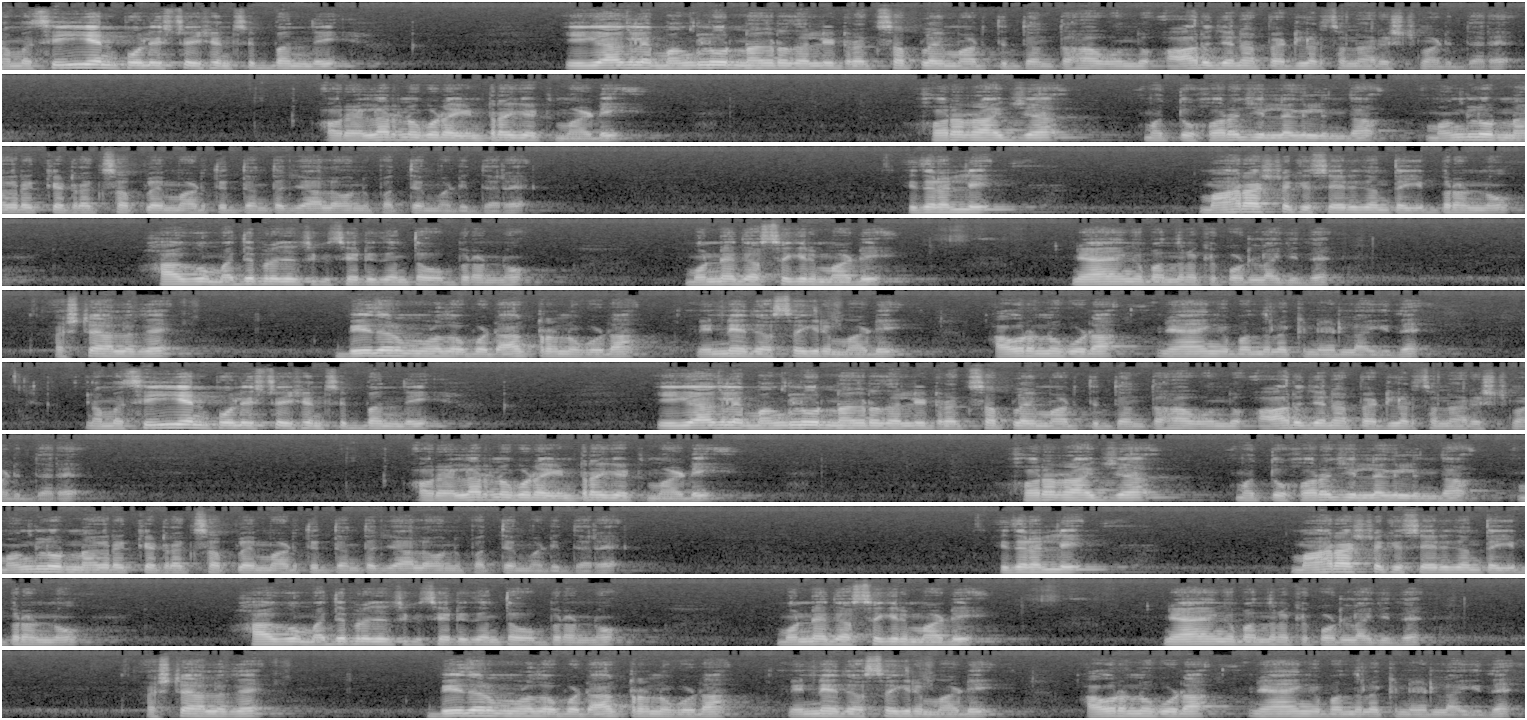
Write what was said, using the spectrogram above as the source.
ನಮ್ಮ C N police station ಸಿಬ್ಬಂದಿ ಈಗಾಗಲೇ ಮಂಗಳೂರು ನಗರದಲ್ಲಿ ಡ್ರಗ್ ಸಪ್ಲೈ ಮಾಡ್ತಿದ್ದಂತಹ ಒಂದು ಆರು ಜನ ಪೆಡ್ಲರ್ಸನ್ನು ಅರೆಸ್ಟ್ ಮಾಡಿದ್ದಾರೆ. ಅವರೆಲ್ಲರನ್ನೂ ಕೂಡ ಇಂಟ್ರಾಗೇಟ್ ಮಾಡಿ ಹೊರ ರಾಜ್ಯ ಮತ್ತು ಹೊರ ಜಿಲ್ಲೆಗಳಿಂದ ಮಂಗಳೂರು ನಗರಕ್ಕೆ ಡ್ರಗ್ ಸಪ್ಲೈ ಮಾಡ್ತಿದ್ದಂಥ ಜಾಲವನ್ನು ಪತ್ತೆ ಮಾಡಿದ್ದಾರೆ. ಇದರಲ್ಲಿ ಮಹಾರಾಷ್ಟ್ರಕ್ಕೆ ಸೇರಿದಂಥ ಇಬ್ಬರನ್ನು ಹಾಗೂ ಮಧ್ಯಪ್ರದೇಶಕ್ಕೆ ಸೇರಿದಂಥ ಒಬ್ಬರನ್ನು ಮೊನ್ನೆ ದಸ್ತಗಿರಿ ಮಾಡಿ ನ್ಯಾಯಾಂಗ ಬಂಧನಕ್ಕೆ ಕೊಡಲಾಗಿದೆ. ಅಷ್ಟೇ ಅಲ್ಲದೆ ಬೀದರ್ ಮೂಲದ ಒಬ್ಬ ಡಾಕ್ಟ್ರನ್ನು ಕೂಡ ನಿನ್ನೆ ದಸ್ತಗಿರಿ ಮಾಡಿ ಅವರನ್ನು ಕೂಡ ನ್ಯಾಯಾಂಗ ಬಂಧನಕ್ಕೆ ನೀಡಲಾಗಿದೆ. ನಮ್ಮ ಸಿ ಎನ್ ಪೊಲೀಸ್ ಸ್ಟೇಷನ್ ಸಿಬ್ಬಂದಿ ಈಗಾಗಲೇ ಮಂಗಳೂರು ನಗರದಲ್ಲಿ ಡ್ರಗ್ ಸಪ್ಲೈ ಮಾಡ್ತಿದ್ದಂತಹ ಒಂದು ಆರು ಜನ ಪೆಡ್ಲರ್ಸನ್ನು ಅರೆಸ್ಟ್ ಮಾಡಿದ್ದಾರೆ. ಅವರೆಲ್ಲರನ್ನೂ ಕೂಡ ಇಂಟ್ರಾಗೇಟ್ ಮಾಡಿ ಹೊರ ರಾಜ್ಯ ಮತ್ತು ಹೊರ ಜಿಲ್ಲೆಗಳಿಂದ ಮಂಗಳೂರು ನಗರಕ್ಕೆ ಡ್ರಗ್ ಸಪ್ಲೈ ಮಾಡ್ತಿದ್ದಂಥ ಜಾಲವನ್ನು ಪತ್ತೆ ಮಾಡಿದ್ದಾರೆ. ಇದರಲ್ಲಿ ಮಹಾರಾಷ್ಟ್ರಕ್ಕೆ ಸೇರಿದಂಥ ಇಬ್ಬರನ್ನು ಹಾಗೂ ಮಧ್ಯಪ್ರದೇಶಕ್ಕೆ ಸೇರಿದಂಥ ಒಬ್ಬರನ್ನು ಮೊನ್ನೆ ದಸ್ತಗಿರಿ ಮಾಡಿ ನ್ಯಾಯಾಂಗ ಬಂಧನಕ್ಕೆ ಕೊಡಲಾಗಿದೆ. ಅಷ್ಟೇ ಅಲ್ಲದೆ ಬೀದರ್ ಮೂಲದ ಒಬ್ಬ ಡಾಕ್ಟ್ರನ್ನು ಕೂಡ ನಿನ್ನೆ ದಸ್ತಗಿರಿ ಮಾಡಿ ಅವರನ್ನು ಕೂಡ ನ್ಯಾಯಾಂಗ ಬಂಧನಕ್ಕೆ ನೀಡಲಾಗಿದೆ.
